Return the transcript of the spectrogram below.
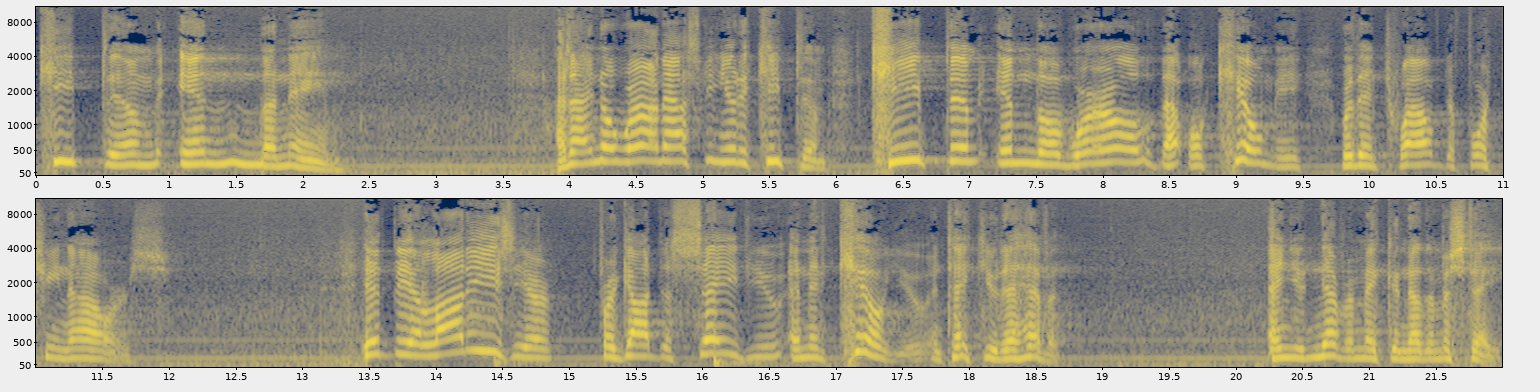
keep them in the name. And I know where I'm asking you to keep them. Keep them in the world that will kill me within 12 to 14 hours. It'd be a lot easier for God to save you and then kill you and take you to heaven. And you never make another mistake.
